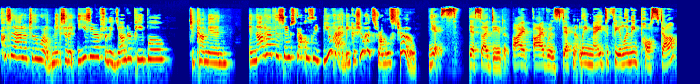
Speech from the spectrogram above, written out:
puts it out into the world, makes it easier for the younger people to come in and not have the same struggles that you had because you had struggles too. Yes. Yes, I did. I, I was definitely made to feel an imposter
